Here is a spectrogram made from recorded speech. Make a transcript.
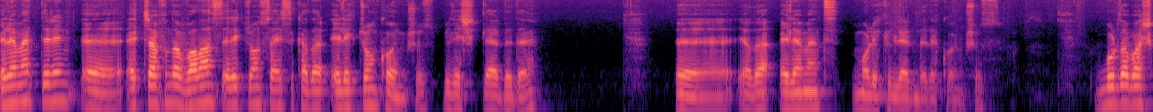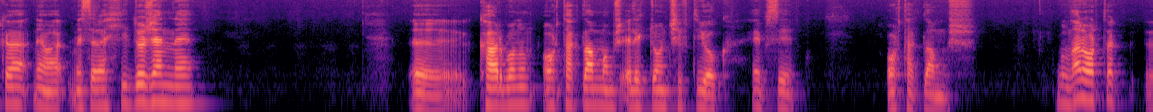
Elementlerin e, etrafında valans elektron sayısı kadar elektron koymuşuz. Bileşiklerde de. Ee, ya da element moleküllerinde de koymuşuz. Burada başka ne var? Mesela hidrojenle e, karbonun ortaklanmamış elektron çifti yok. Hepsi ortaklanmış. Bunlar ortak e,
